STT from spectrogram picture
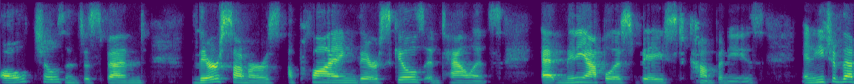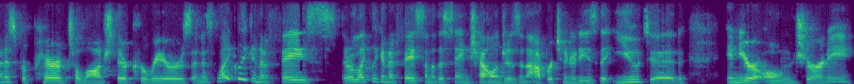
all chosen to spend their summers applying their skills and talents at Minneapolis based companies. And each of them is prepared to launch their careers and is likely going to face, they're likely going to face some of the same challenges and opportunities that you did in your own journey.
